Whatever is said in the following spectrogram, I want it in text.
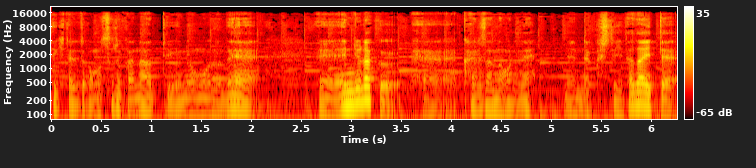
できたりとかもするかなっていうふうに思うので、えー、遠慮なく、えー、カエルさんの方にね連絡していただいて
